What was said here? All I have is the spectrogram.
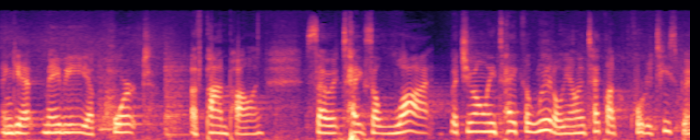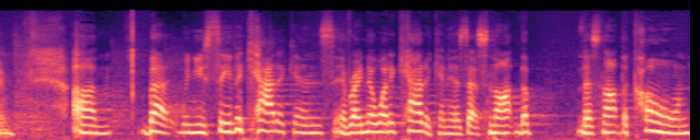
and get maybe a quart of pine pollen. So it takes a lot, but you only take a little. You only take like a quarter teaspoon. Um, but when you see the catkins, everybody know what a catkin is. That's not the that's not the cone.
